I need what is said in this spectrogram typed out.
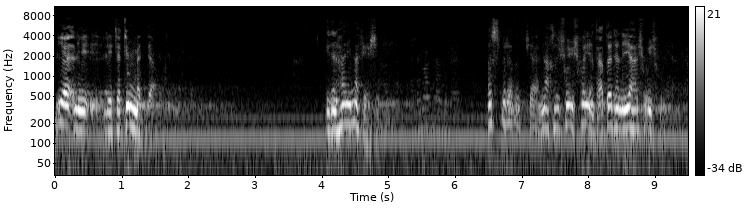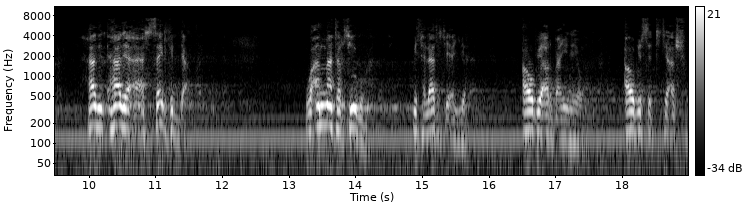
لتتم الدعوة. إذا هذه ما فيها شيء. اصبر يا رجال ناخذ شوي شوي أنت أعطيتنا إياها شوي شوي. هذه هذه السير في الدعوة. وأما ترتيبها بثلاثة أيام أو بأربعين يوما أو بستة أشهر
